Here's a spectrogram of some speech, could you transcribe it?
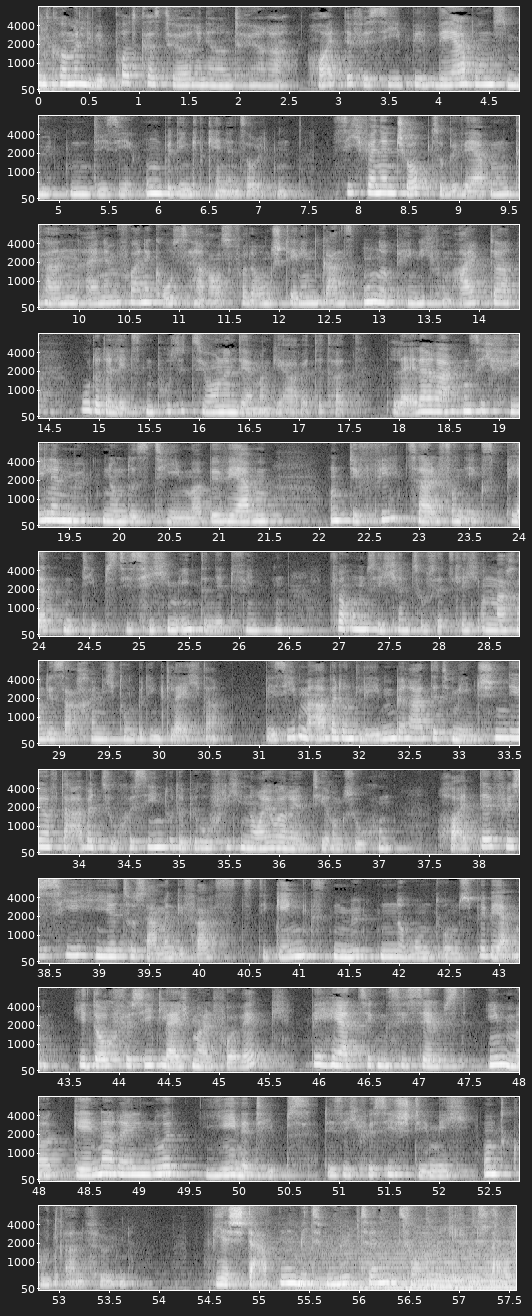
Willkommen, liebe Podcast-Hörerinnen und Hörer. Heute für Sie Bewerbungsmythen, die Sie unbedingt kennen sollten. Sich für einen Job zu bewerben, kann einem vor eine große Herausforderung stellen, ganz unabhängig vom Alter oder der letzten Position, in der man gearbeitet hat. Leider ranken sich viele Mythen um das Thema Bewerben und die Vielzahl von Expertentipps, die sich im Internet finden, verunsichern zusätzlich und machen die Sache nicht unbedingt leichter. B7 Arbeit und Leben beratet Menschen, die auf der Arbeitssuche sind oder berufliche Neuorientierung suchen. Heute für Sie hier zusammengefasst die gängigsten Mythen rund ums Bewerben. Jedoch für Sie gleich mal vorweg, beherzigen Sie selbst immer generell nur jene Tipps, die sich für Sie stimmig und gut anfühlen. Wir starten mit Mythen zum Lebenslauf.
